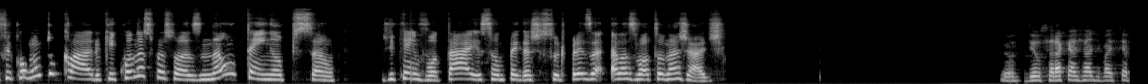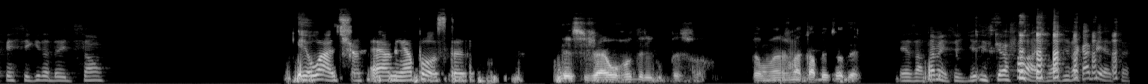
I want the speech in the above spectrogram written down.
ficou muito claro que quando as pessoas não têm opção de quem votar e são pegas de surpresa, elas votam na Jade. Meu Deus, será que a Jade vai ser a perseguida da edição? Eu acho, é a minha aposta. Esse já é o Rodrigo, pessoal. Pelo menos na cabeça dele. Exatamente, isso que eu ia falar, volte na cabeça.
